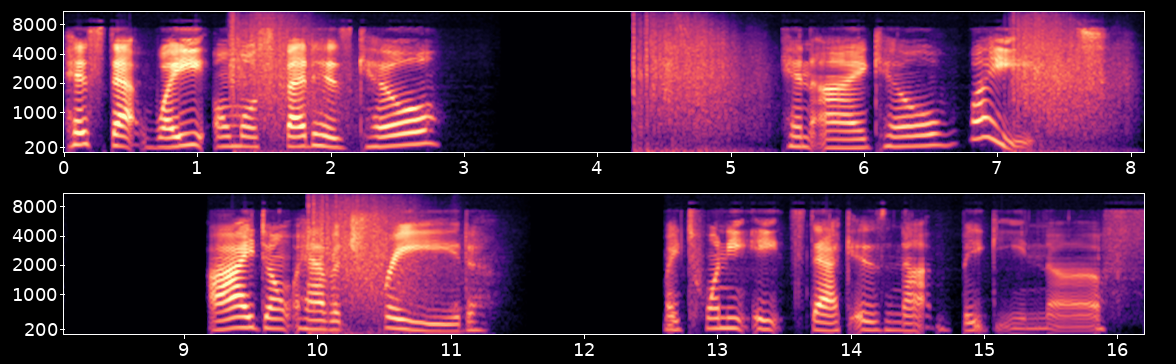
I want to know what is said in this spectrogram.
Pissed that White almost fed his kill. Can I kill White? I don't have a trade. My 28 stack is not big enough.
